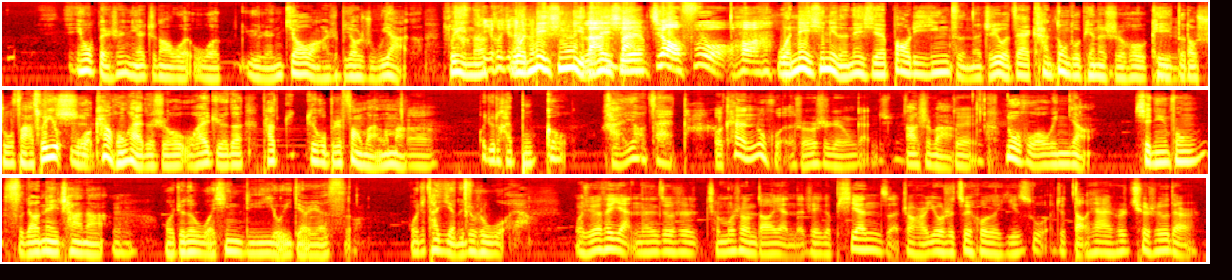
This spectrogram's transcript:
因为我本身你也知道，我我与人交往还是比较儒雅的，所以呢，我内心里的那些教父，哇，我内心里的那些暴力因子呢，只有在看动作片的时候可以得到抒发。所以我看红海的时候，我还觉得他最后不是放完了吗？嗯！我觉得还不够，还要再打我看怒火的时候是这种感觉。啊，是吧？对，怒火，我跟你讲，谢霆锋死掉那一刹那，嗯，我觉得我心里有一点儿也死了。我觉得他演的就是我呀。我觉得他演的就是陈木胜导演的这个片子，正好又是最后的一座，就倒下时候确实有点儿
